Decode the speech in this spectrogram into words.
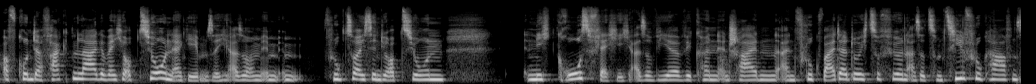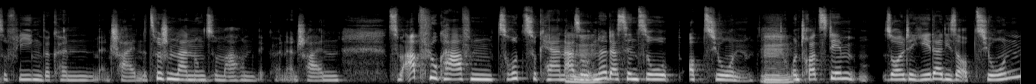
aufgrund der Faktenlage, welche Optionen ergeben sich? Also im, im, im Flugzeug sind die Optionen nicht großflächig. Also wir, wir können entscheiden, einen Flug weiter durchzuführen, also zum Zielflughafen zu fliegen. Wir können entscheiden, eine Zwischenlandung zu machen. Wir können entscheiden, zum Abflughafen zurückzukehren. Also mhm. ne, das sind so Optionen. Mhm. Und trotzdem sollte jeder dieser Optionen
